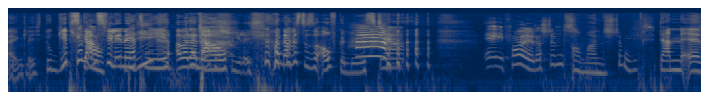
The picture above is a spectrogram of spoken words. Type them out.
eigentlich. Du gibst genau. ganz viel Energie, aber danach genau. schwierig. Und dann bist du so aufgelöst. Ja. Ey, voll, das stimmt. Oh Mann. Stimmt. Dann äh,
